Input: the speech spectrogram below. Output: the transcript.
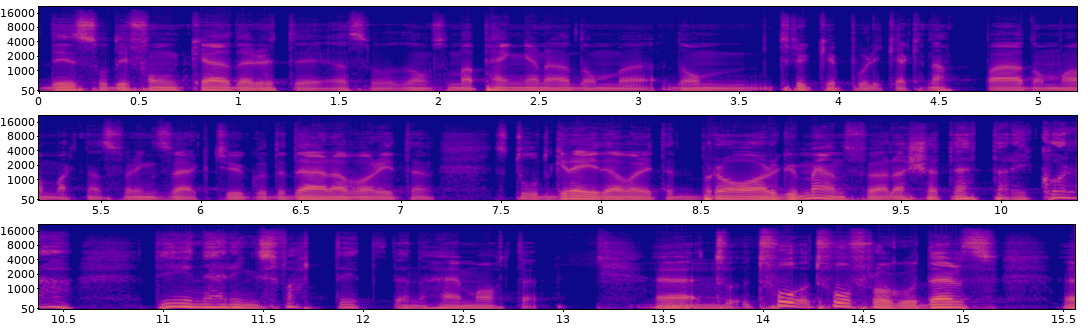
det är så det funkar där ute. Alltså, de som har pengarna de, de trycker på olika knappar, de har marknadsföringsverktyg. Och det där har varit en stor grej. Det har varit ett bra argument för alla köttätare. Kolla, det är näringsfattigt den här maten. Eh, Mm. två, två frågor. Dels eh,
